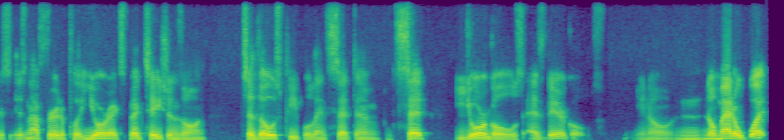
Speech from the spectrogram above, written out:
It's, it's not fair to put your expectations on to those people and set them set your goals as their goals you know? No matter what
